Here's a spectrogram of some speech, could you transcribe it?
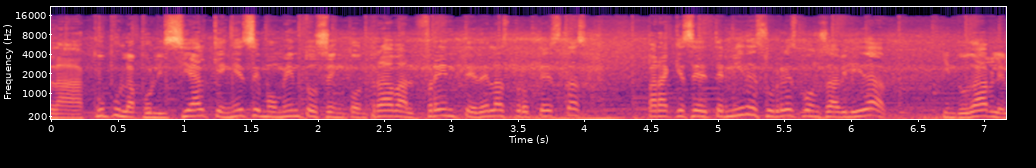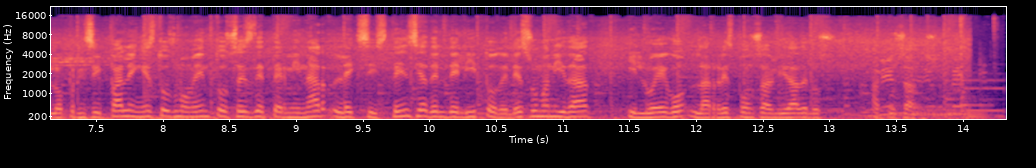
la cúpula policial que en ese momento se encontraba al frente de las protestas para que se determine su responsabilidad. Indudable, lo principal en estos momentos es determinar la existencia del delito de lesa humanidad y luego la responsabilidad de los acusados.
